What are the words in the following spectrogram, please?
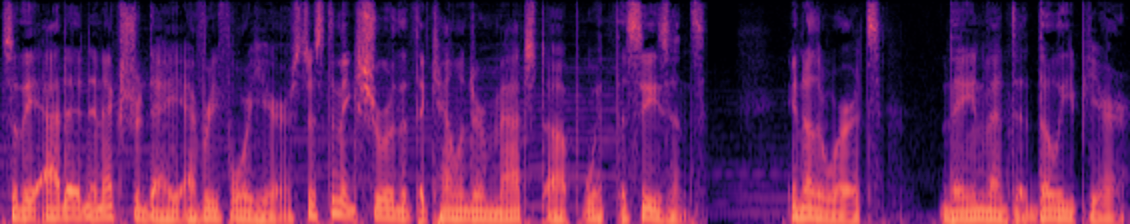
So they added an extra day every four years just to make sure that the calendar matched up with the seasons. In other words, they invented the leap year.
